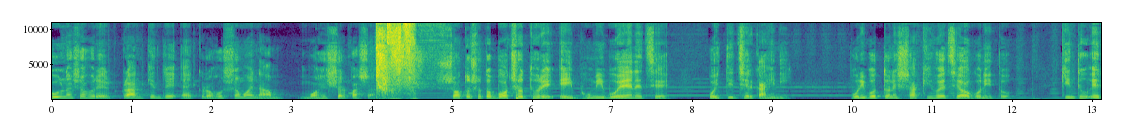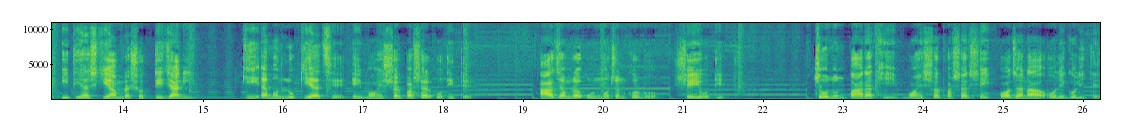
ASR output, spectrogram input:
খুলনা শহরের প্রাণকেন্দ্রে এক রহস্যময় নাম, মহেশ্বর পাশা। শত শত বছর ধরে এই ভূমি বয়ে এনেছে ঐতিহ্যের কাহিনী। পরিবর্তনের সাক্ষী হয়েছে অগণিত। কিন্তু এর ইতিহাস কি আমরা সত্যিই জানি? কি এমন লুকিয়ে আছে এই মহেশ্বর পাশার অতীতে? আজ আমরা উন্মোচন করব সেই অতীত। চলুন পা রাখি মহেশ্বর পাশার সেই অজানা অলিগলিতে।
